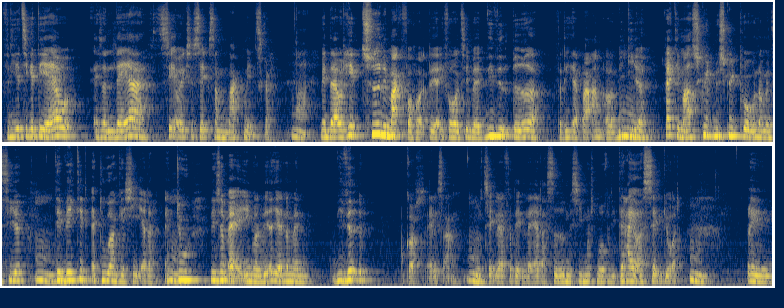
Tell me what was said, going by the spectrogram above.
fordi jeg tænker, det er jo, altså lærere ser jo ikke sig selv som magtmennesker. Nej. Men der er jo et helt tydeligt magtforhold der i forhold til, hvad vi ved bedre for det her barn, og vi mm. giver rigtig meget skyld med skyld på, når man siger, mm. det er vigtigt, at du engagerer dig, at mm. du ligesom er involveret her, når man, vi ved det godt alle sammen. Mm. Nu taler jeg for den lærer, der sidder med Simons mor, fordi det har jeg også selv gjort. Mm. Øh,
